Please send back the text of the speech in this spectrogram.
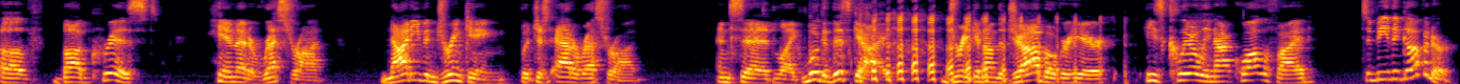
of Bob Krist, him at a restaurant, not even drinking, but just at a restaurant. And said, like, look at this guy drinking on the job over here. He's clearly not qualified to be the governor.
